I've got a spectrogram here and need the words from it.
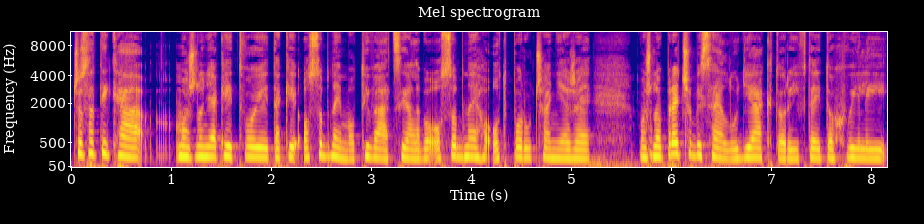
Čo sa týka možno nejakej tvojej takej osobnej motivácie alebo osobného odporúčania, že možno prečo by sa aj ľudia, ktorí v tejto chvíli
